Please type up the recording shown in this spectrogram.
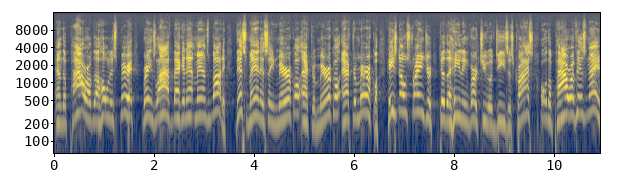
and the power of the Holy Spirit brings life back in that man's body. This man has seen miracle after miracle after miracle. He's no stranger to the healing virtue of Jesus Christ or the power of his name,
